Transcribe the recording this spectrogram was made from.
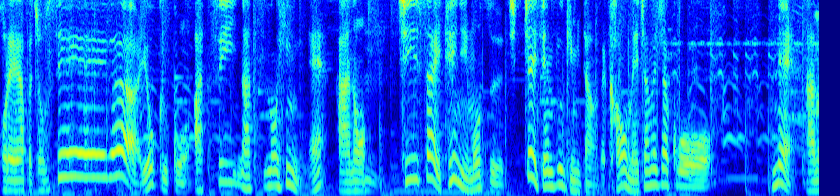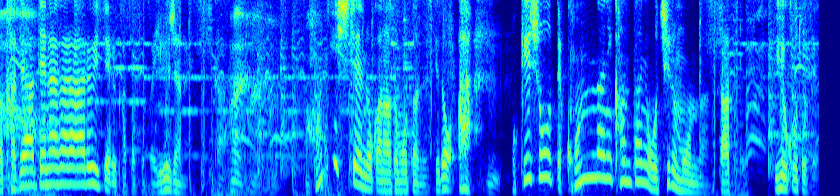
これやっぱ女性がよくこう暑い夏の日にねあの小さい手に持つちっちゃい扇風機みたいなので顔めちゃめちゃこうねあの風当てながら歩いてる方とかいるじゃないですか、うん。はいはいは何してんのかなと思ったんですけどあい。うん。お化粧ってこんなに簡単に落ちるもんなんだということでね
